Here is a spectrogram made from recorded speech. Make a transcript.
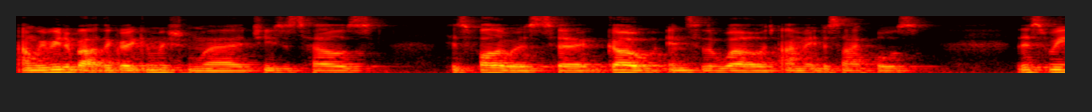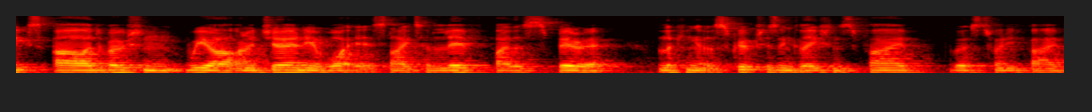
and we read about the Great Commission where Jesus tells his followers to go into the world and make disciples. This week's our devotion, we are on a journey of what it's like to live by the Spirit, looking at the scriptures in Galatians 5, verse 25.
